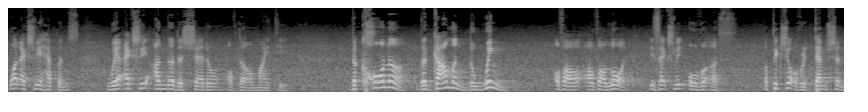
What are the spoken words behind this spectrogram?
what actually happens? We're actually under the shadow of the Almighty. The corner, the garment, the wing of our, of our Lord is actually over us. A picture of redemption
